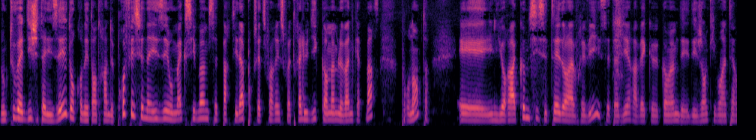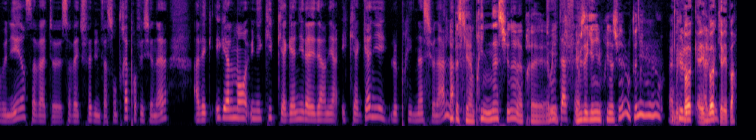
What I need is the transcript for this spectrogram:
Donc, tout va être digitalisé. Donc, on est en train de professionnaliser au maximum cette partie-là pour que cette soirée soit très ludique quand même le 24 mars pour Nantes. Et il y aura comme si c'était dans la vraie vie, c'est-à-dire avec euh, quand même des, des gens qui vont intervenir. Ça va être, ça va être fait d'une façon très professionnelle, avec également une équipe qui a gagné l'année dernière et qui a gagné le prix national. Ah parce qu'il y a un prix national après. Tout oui. à fait. Et vous avez gagné le prix national, Anthony vous, À Que l'époque, le- à l'époque, il n'y avait pas.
